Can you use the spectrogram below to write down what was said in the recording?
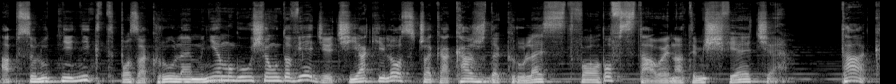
Absolutnie nikt poza królem nie mógł się dowiedzieć, jaki los czeka każde królestwo powstałe na tym świecie. Tak,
